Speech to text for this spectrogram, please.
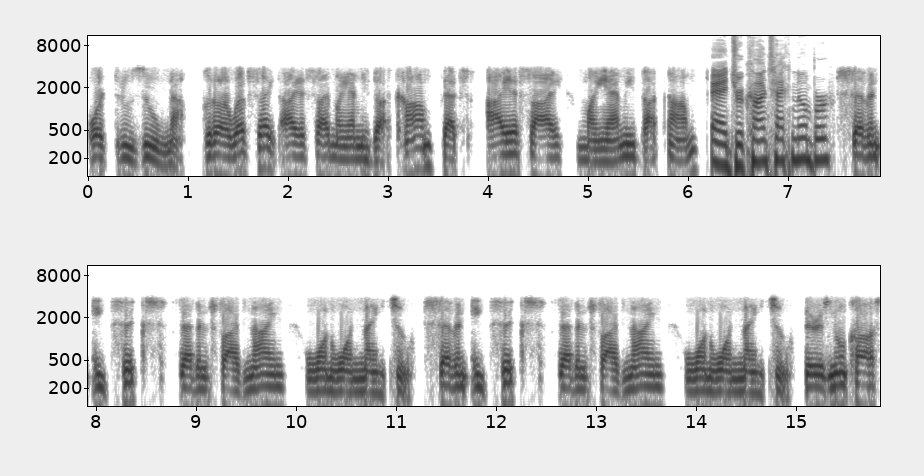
or through Zoom now. To our website, isimiami.com. That's isimiami.com. And your contact number? 786 759 1192. 786 759 1192. There is no cost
